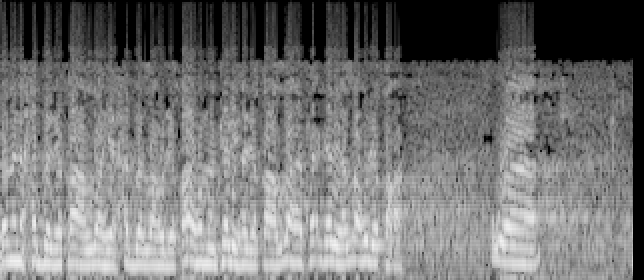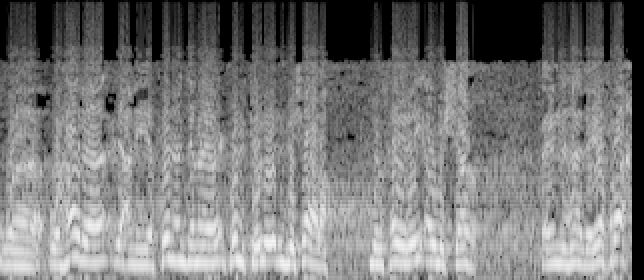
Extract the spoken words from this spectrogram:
فمن أحب لقاء الله أحب الله لقاءه ومن كره لقاء الله كره الله لقاءه. و وهذا يعني يكون عندما يكون البشارة بالخير أو بالشر. فإن هذا يفرح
